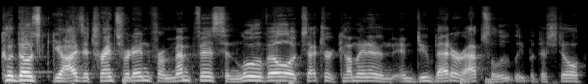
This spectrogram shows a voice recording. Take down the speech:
Could those guys that transferred in from Memphis and Louisville, et cetera, come in and, and do better? Absolutely, but there's still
